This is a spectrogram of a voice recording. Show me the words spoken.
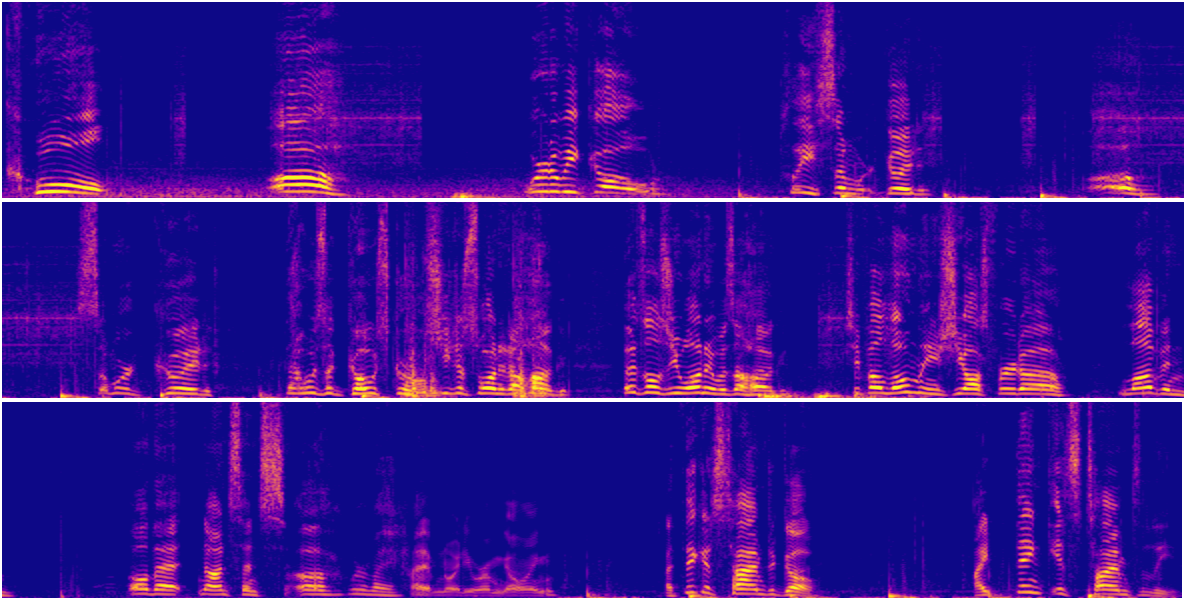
cool. Oh, where do we go? Please, somewhere good. Oh, somewhere good. That was a ghost girl. She just wanted a hug. That's all she wanted was a hug. She felt lonely. And she offered uh, love and all that nonsense. Uh, where am I? I have no idea where I'm going. I think it's time to go. I think it's time to leave.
